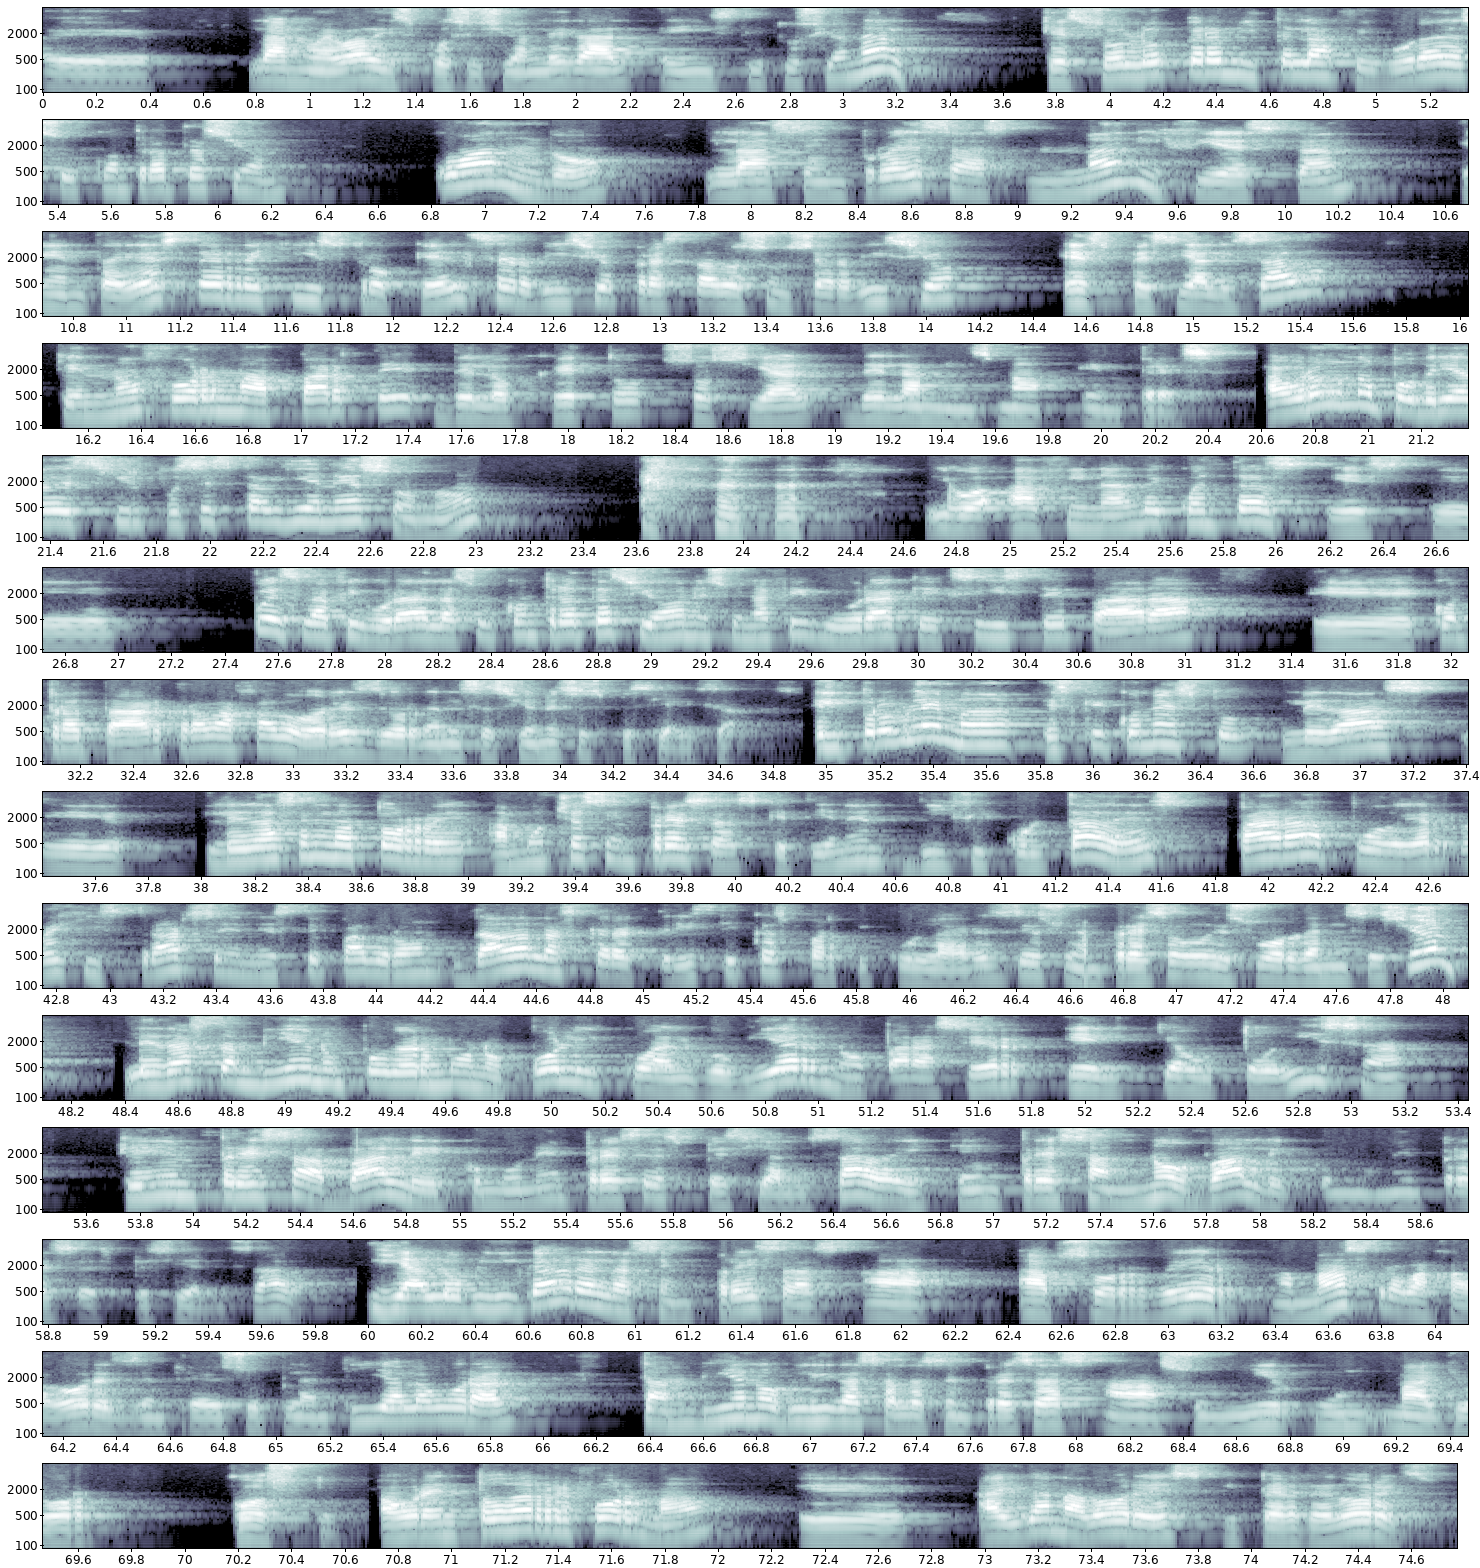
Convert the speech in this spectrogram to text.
la nueva disposición legal e institucional, que solo permite la figura de subcontratación cuando las empresas manifiestan entre este registro que el servicio prestado es un servicio especializado que no forma parte del objeto social de la misma empresa. Ahora uno podría decir, pues está bien eso, ¿no? Digo, a final de cuentas, este, pues la figura de la subcontratación es una figura que existe para eh, contratar trabajadores de organizaciones especializadas. El problema es que con esto le das eh, le das en la torre a muchas empresas que tienen dificultades para poder registrarse en este padrón, dadas las características particulares de su empresa o de su organización. Le das también un poder monopólico al gobierno para ser el que autoriza qué empresa vale como una empresa especializada y qué empresa no vale como una empresa especializada. Y al obligar a las empresas a absorber a más trabajadores dentro de su plantilla laboral, también obligas a las empresas a asumir un mayor costo. Ahora, en toda reforma eh, hay ganadores y perdedores.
